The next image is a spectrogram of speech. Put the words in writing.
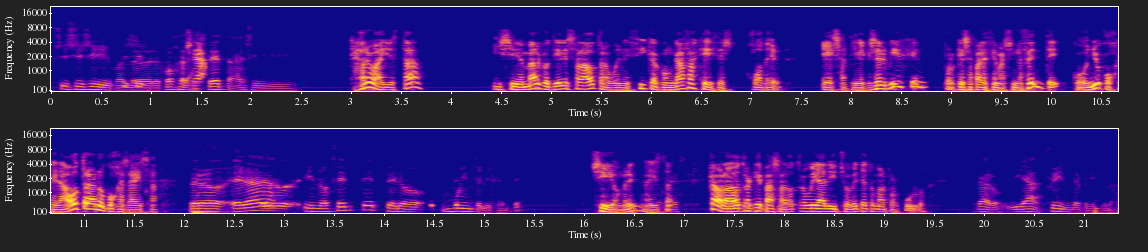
Sí, sí, sí, cuando le coge O las sea- tetas y... Claro, ahí está. Y sin embargo tienes a la otra buenecica con gafas que dices, joder, esa tiene que ser virgen, porque esa parece más inocente. Coño, coge la otra, no cojas a esa. Pero era inocente, pero muy inteligente. Sí, hombre, ahí está. Claro, la otra, ¿qué pasa? La otra hubiera dicho, vete a tomar por culo. Claro, y ya, fin de película.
